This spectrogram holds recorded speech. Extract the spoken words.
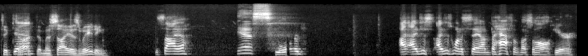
Tick Dan? tock, the Messiah's waiting. Messiah, Yes. Lord. I, I just I just want to say on behalf of us all here,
